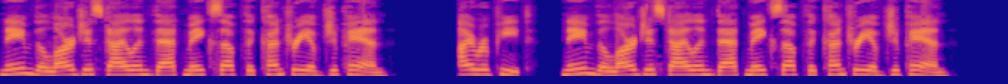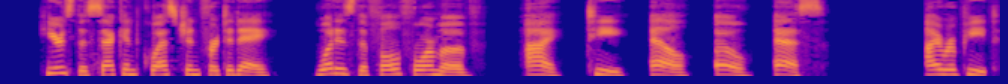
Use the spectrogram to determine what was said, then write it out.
Name the largest island that makes up the country of Japan. I repeat. Name the largest island that makes up the country of Japan. Here's the second question for today. What is the full form of I, T, L, O, S? I repeat.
